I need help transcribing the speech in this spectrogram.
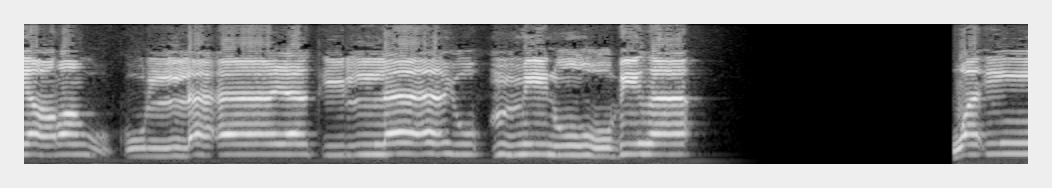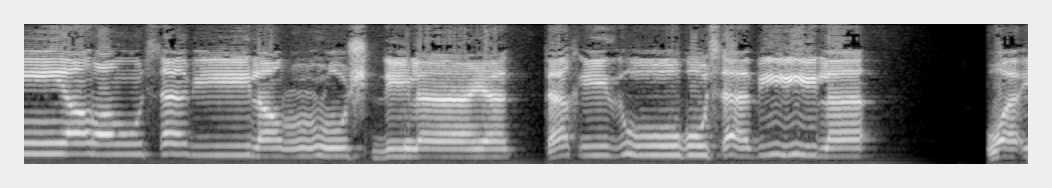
يروا كل إيه لا يؤمنوا بها وان يروا سبيل الرشد لا يتخذوه سبيلا وان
